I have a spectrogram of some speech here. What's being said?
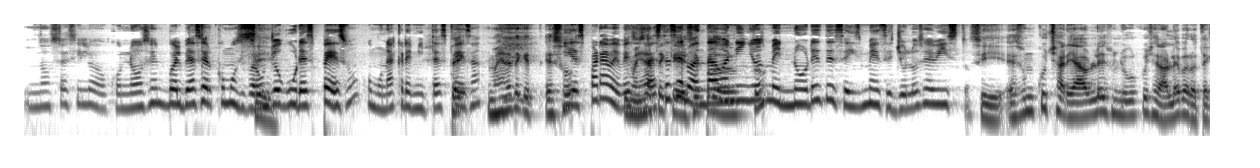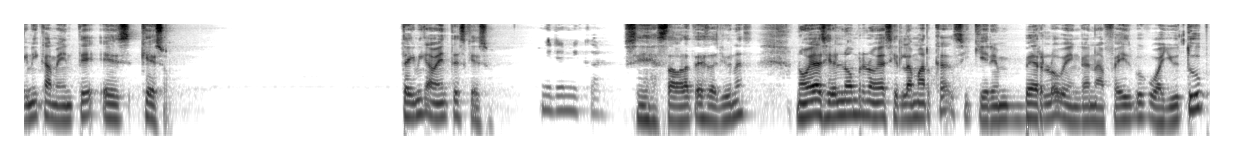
no sé si lo conocen, vuelve a ser como si fuera Sí. un yogur espeso, como una cremita te- espesa. imagínate que eso y es para bebés. O sea, este se lo han dado a niños menores de seis meses, yo los he visto. Sí, es un cuchareable, es un yogur cuchareable, pero técnicamente es queso. Técnicamente es queso. Miren mi cara. Sí, hasta ahora te desayunas. No voy a decir el nombre, no voy a decir la marca. Si quieren verlo, vengan a Facebook o a YouTube.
